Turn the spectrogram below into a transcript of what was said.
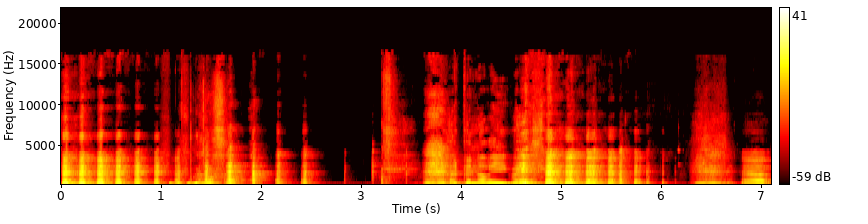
halt bin er ich gewesen. ja.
